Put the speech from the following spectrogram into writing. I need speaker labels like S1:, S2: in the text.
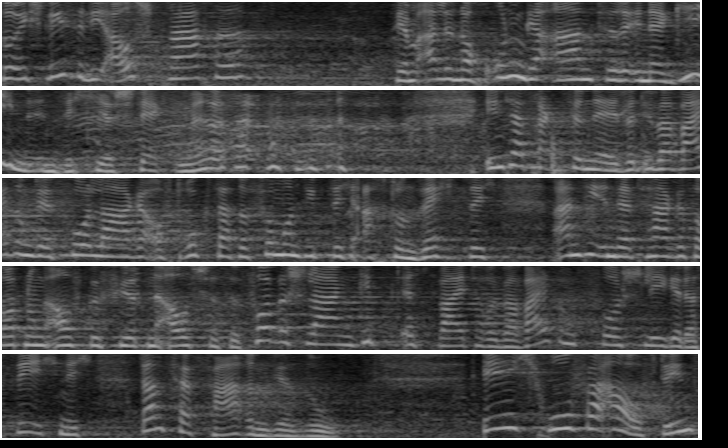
S1: So, ich schließe die Aussprache. Sie haben alle noch ungeahnte Energien in sich hier stecken. Ne? Das hat man. Interfraktionell wird Überweisung der Vorlage auf Drucksache 7568 an die in der Tagesordnung aufgeführten Ausschüsse vorgeschlagen. Gibt es weitere Überweisungsvorschläge? Das sehe ich nicht. Dann verfahren wir so. Ich rufe auf den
